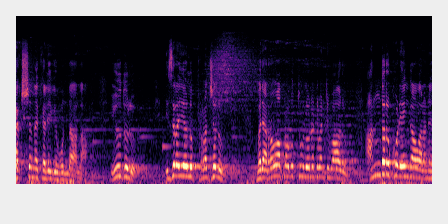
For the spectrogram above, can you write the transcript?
రక్షణ కలిగి ఉండాలా. యూదులు ఇజ్రాయేలు ప్రజలు మరి ఆ రోమా ప్రభుత్వంలో ఉన్నటువంటి వారు అందరూ కూడా ఏం కావాలనే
